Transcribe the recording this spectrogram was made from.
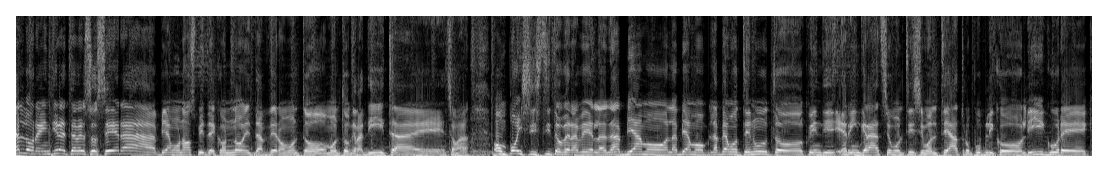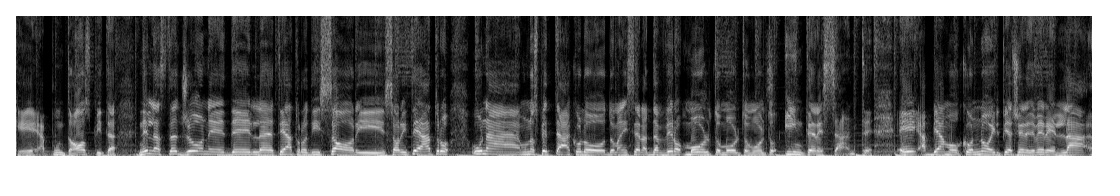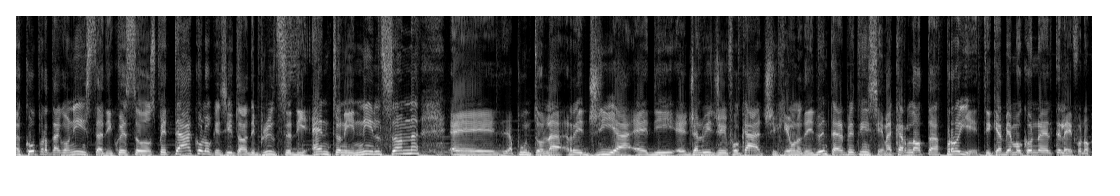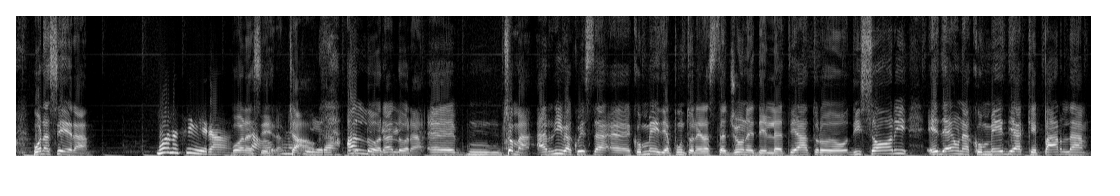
allora in diretta verso sera abbiamo un ospite con noi davvero molto, molto gradita e insomma ho un po' insistito per averla, l'abbiamo, l'abbiamo, l'abbiamo ottenuto, quindi ringrazio moltissimo il Teatro Pubblico Ligure che appunto ospita nella stagione del teatro di Sori, Sori Teatro, una, uno spettacolo domani sera davvero molto molto molto interessante. E abbiamo con noi il piacere di avere la coprotagonista di questo spettacolo che si intitola The Prudes di Anthony Nilsson, eh, appunto la regia è di eh, Gianluigi Focacci che è uno dei due interpreti insieme a Carlotta Proietti che abbiamo con noi al telefono. Buonasera. Buonasera. Buonasera. Ciao. buonasera. Allora, allora eh, insomma, arriva questa eh, commedia appunto nella stagione del teatro di Sori ed è una commedia che parla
